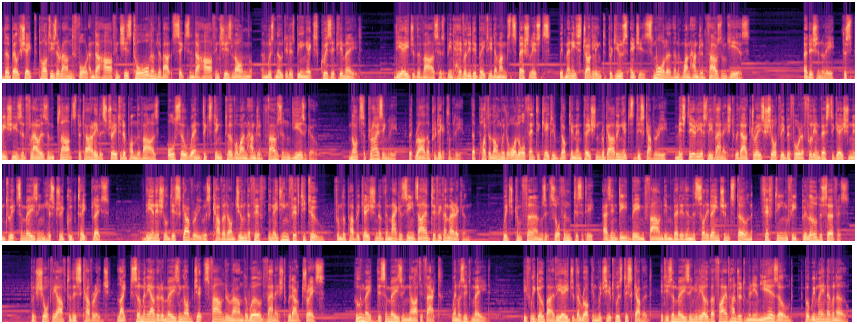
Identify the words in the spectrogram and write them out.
The bell-shaped pot is around four and a half inches tall and about six and a half inches long, and was noted as being exquisitely made. The age of the vase has been heavily debated amongst specialists, with many struggling to produce ages smaller than 100,000 years. Additionally, the species of flowers and plants that are illustrated upon the vase also went extinct over 100,000 years ago. Not surprisingly, but rather predictably, the pot along with all authenticated documentation regarding its discovery, mysteriously vanished without trace shortly before a full investigation into its amazing history could take place. The initial discovery was covered on June 5, in 1852, from the publication of the magazine Scientific American, which confirms its authenticity, as indeed being found embedded in the solid ancient stone, 15 feet below the surface. But shortly after this coverage, like so many other amazing objects found around the world vanished without trace. Who made this amazing artifact? When was it made? If we go by the age of the rock in which it was discovered, it is amazingly over 500 million years old, but we may never know.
